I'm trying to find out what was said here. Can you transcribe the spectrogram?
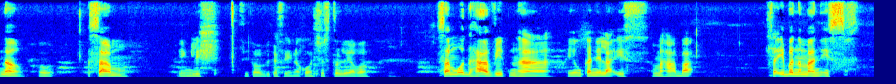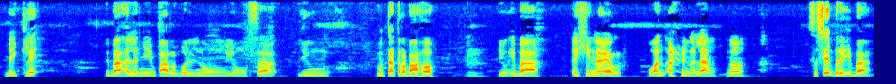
Now, some English si Toby kasi na conscious tuloy ako. Some would have it na yung kanila is mahaba. Sa iba naman is maikli. 'Di ba? Alam niyo yung parable nung yung sa yung magtatrabaho. Mm. Yung iba ay hinire one hour na lang, no? So, syempre, iba,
